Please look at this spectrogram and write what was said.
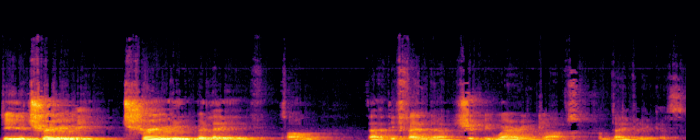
Do you truly, truly believe, Tom, that a defender should be wearing gloves? From Dave Lucas.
